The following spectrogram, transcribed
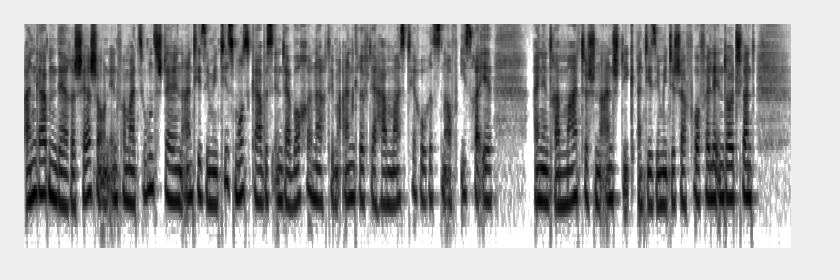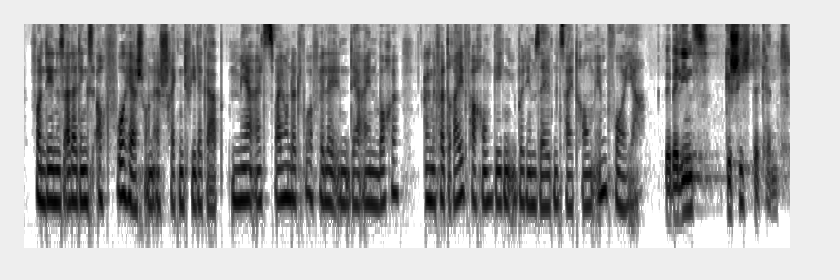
Angaben der Recherche- und Informationsstellen Antisemitismus gab es in der Woche nach dem Angriff der Hamas-Terroristen auf Israel einen dramatischen Anstieg antisemitischer Vorfälle in Deutschland, von denen es allerdings auch vorher schon erschreckend viele gab. Mehr als 200 Vorfälle in der einen Woche, eine Verdreifachung gegenüber demselben Zeitraum im Vorjahr. Wer Berlins Geschichte kennt,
